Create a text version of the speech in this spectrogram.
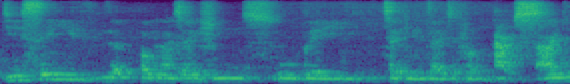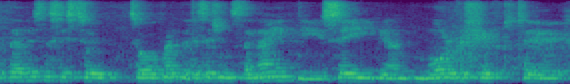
Do you see that organisations will be taking in data from outside of their businesses to, to augment the decisions they make? Do you see you know, more of a shift to,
